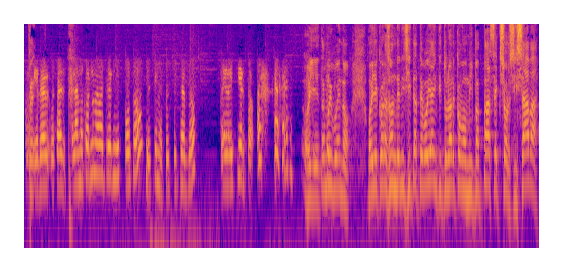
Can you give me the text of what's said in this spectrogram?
Porque, Pero- o sea, a lo mejor no me va a traer mi esposo, si es que me está escuchando, pero es cierto. Oye, está muy bueno. Oye, corazón, Denisita, te voy a intitular como mi papá se exorcizaba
